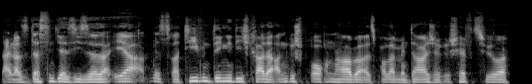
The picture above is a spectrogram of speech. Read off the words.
Nein, also das sind ja diese eher administrativen Dinge, die ich gerade angesprochen habe. Als parlamentarischer Geschäftsführer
